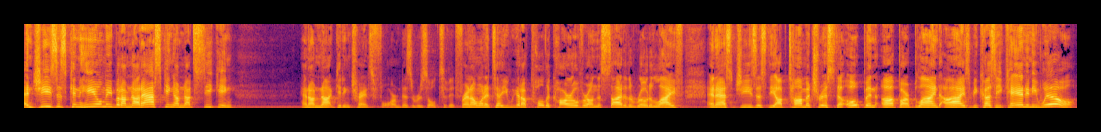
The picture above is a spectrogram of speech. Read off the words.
And Jesus can heal me, but I'm not asking, I'm not seeking, and I'm not getting transformed as a result of it. Friend, I want to tell you, we got to pull the car over on the side of the road of life and ask Jesus, the optometrist, to open up our blind eyes because He can and He will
